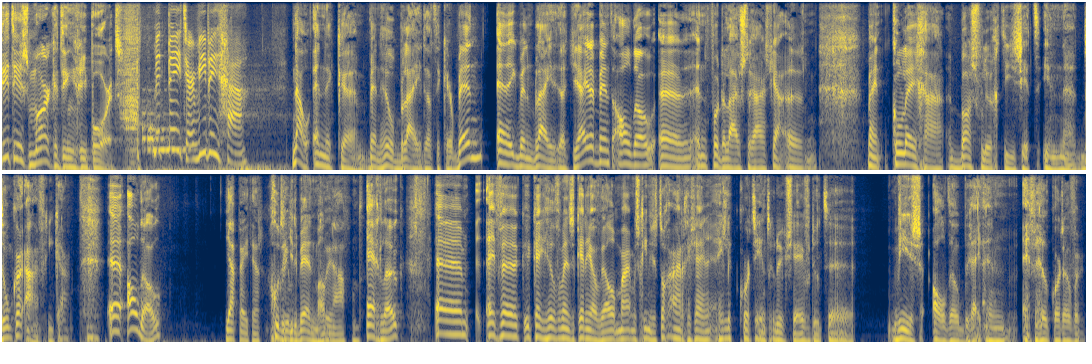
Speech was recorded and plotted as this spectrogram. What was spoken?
Dit is Marketing Report. Met Peter Wiebinga. Nou, en ik uh, ben heel blij dat ik er ben. En ik ben blij dat jij er bent, Aldo. Uh, en voor de luisteraars, ja, uh, mijn collega Bas Vlucht, die zit in donker Afrika. Aldo. Ja, Peter. Goed dat je er bent, man. Goedenavond. Echt leuk. even, kijk, heel veel mensen kennen jou wel, maar misschien is het toch aardig als jij een hele korte introductie even doet wie is Aldo Breed? En even heel kort over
